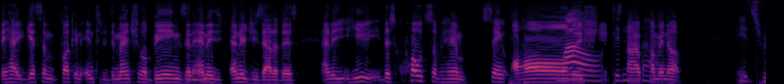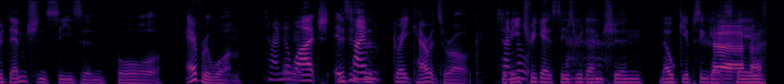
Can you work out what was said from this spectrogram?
They had get some fucking interdimensional beings and Mhm. ener- energies out of this. And he, he there's quotes of him saying all Wow, this shit that's didn't now coming up. It's redemption season for everyone. It's time to watch. It's this time. is a great character arc. time to- gets his redemption. Mel Gibson gets his.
